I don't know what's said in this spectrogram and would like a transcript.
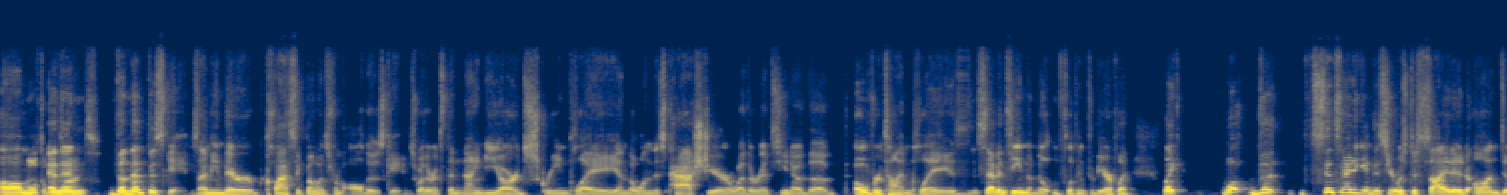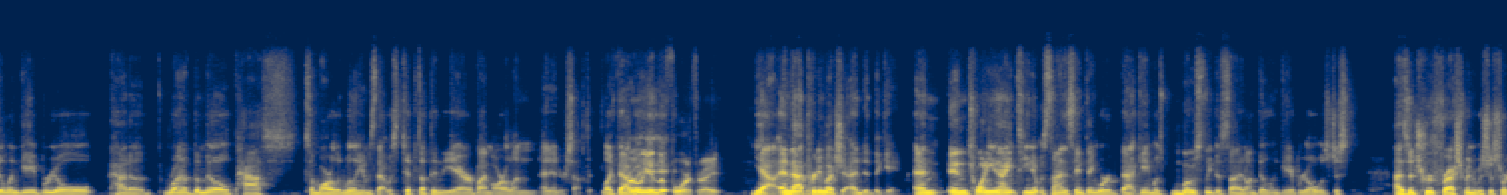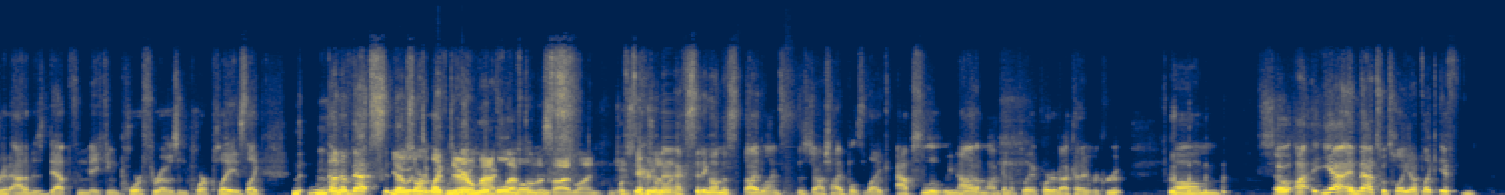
Um, Multiple and then times. the Memphis games. I mean, there are classic moments from all those games, whether it's the 90 yard screenplay and the one this past year, whether it's, you know, the overtime plays, 17, the Milton flipping through the airplay. Like, what the Cincinnati game this year was decided on Dillon Gabriel had a run of the mill pass to Marlon Williams that was tipped up in the air by Marlon and intercepted. Like that early in the fourth, right? Yeah, and that pretty much ended the game. And in 2019, it was kind of the same thing where that game was mostly decided on Dillon Gabriel was just as a true freshman was just sort of out of his depth and making poor throws and poor plays. Like none of that. Yeah, those with, aren't like with Darriel Mack memorable left on the moments. sideline. With Darriel. Mack sitting on the sidelines, says Josh Heupel's like, absolutely not. I'm not going to play a quarterback I didn't recruit. Um, so I, yeah, and that's what's holding it up. Like if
